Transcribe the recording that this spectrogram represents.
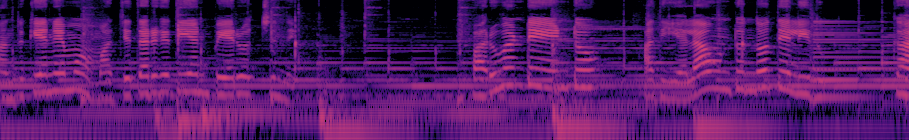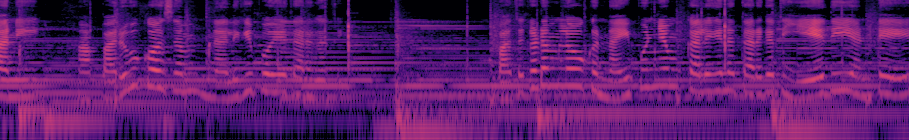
అందుకేనేమో మధ్యతరగతి అని పేరు వచ్చింది. పరువు అంటే ఏంటో అది ఎలా ఉంటుందో తెలీదు. కానీ ఆ పరువు కోసం నలిగిపోయే తరగతి. బతకడంలో ఒక నైపుణ్యం కలిగిన తరగతి ఏది అంటే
